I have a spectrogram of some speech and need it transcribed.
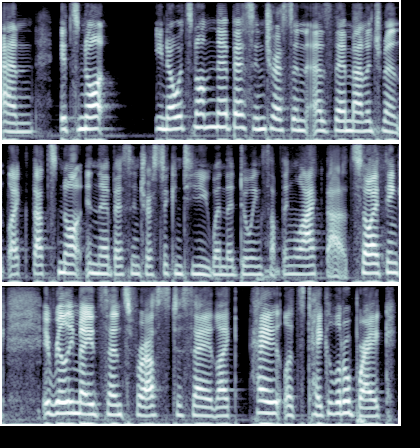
and it's not you know, it's not in their best interest and as their management, like that's not in their best interest to continue when they're doing something like that. So I think it really made sense for us to say like, hey, let's take a little break,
